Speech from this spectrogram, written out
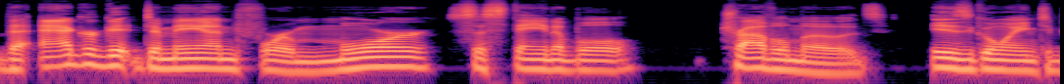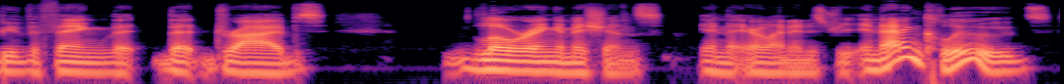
the aggregate demand for more sustainable travel modes is going to be the thing that that drives lowering emissions in the airline industry. And that includes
